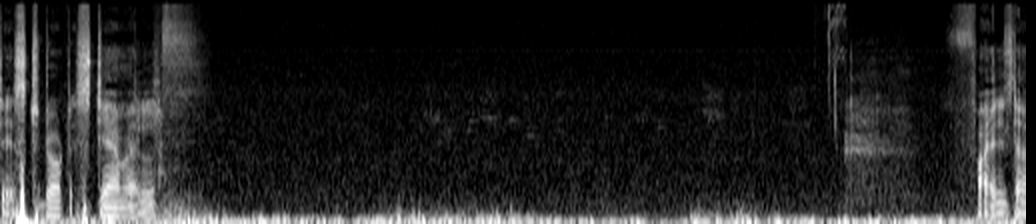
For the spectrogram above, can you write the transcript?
টেস্ট ডট এইচটিএমএল ফাইলটা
